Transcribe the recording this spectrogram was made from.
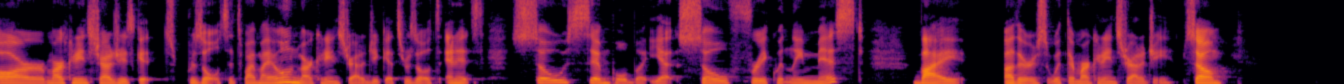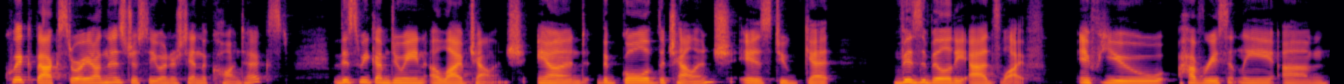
our marketing strategies get results. It's why my own marketing strategy gets results. And it's so simple, but yet so frequently missed by others with their marketing strategy. So, quick backstory on this, just so you understand the context. This week, I'm doing a live challenge, and the goal of the challenge is to get visibility ads live. If you have recently um,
